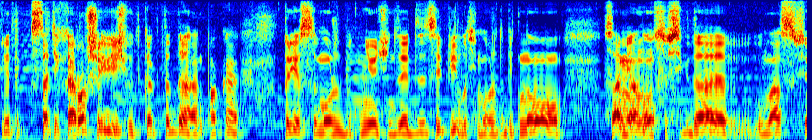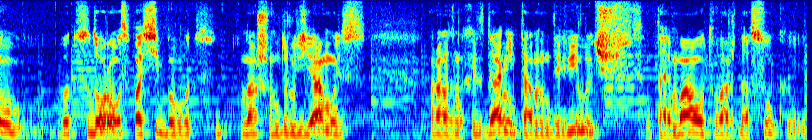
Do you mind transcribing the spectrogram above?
это, кстати, хорошая вещь. Вот как-то да, пока пресса, может быть, не очень за это зацепилась, может быть, но сами анонсы всегда у нас все вот здорово. Спасибо вот нашим друзьям из разных изданий, там The Village, Out, Ваш Досуг, и,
